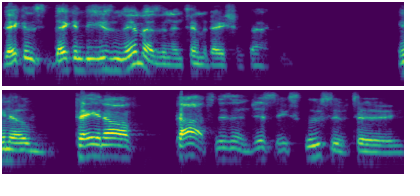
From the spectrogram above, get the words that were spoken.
they can they can be using them as an intimidation factor. You know, paying off cops isn't just exclusive to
